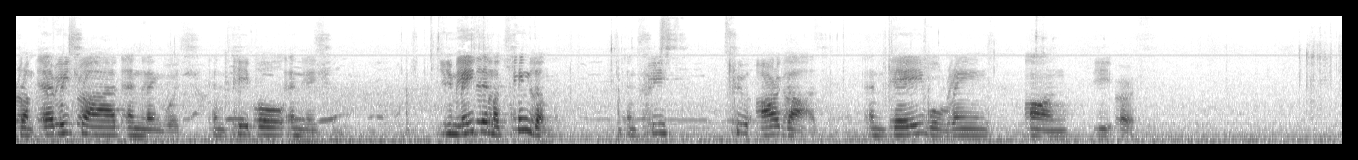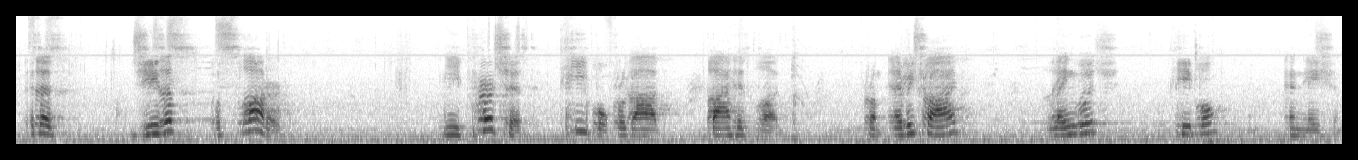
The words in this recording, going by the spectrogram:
from every tribe and language, and people and nation. You made them a kingdom and priests to our God, and they will reign on the earth. It says, Jesus was slaughtered, he purchased people for God by his blood from every tribe, language, people, and nation.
